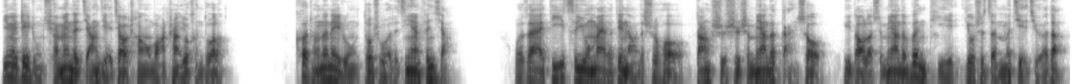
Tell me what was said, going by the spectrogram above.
因为这种全面的讲解教程网上有很多了。课程的内容都是我的经验分享。我在第一次用 Mac 电脑的时候，当时是什么样的感受？遇到了什么样的问题，又是怎么解决的？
